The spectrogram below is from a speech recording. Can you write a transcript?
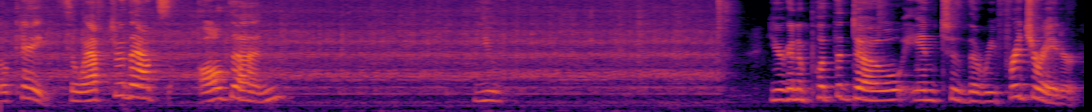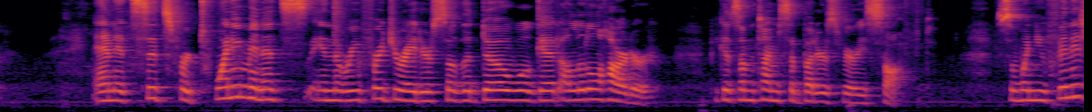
Okay, so after that's all done, you you're going to put the dough into the refrigerator and it sits for 20 minutes in the refrigerator so the dough will get a little harder because sometimes the butter is very soft. So when you finish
